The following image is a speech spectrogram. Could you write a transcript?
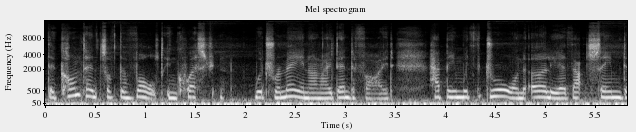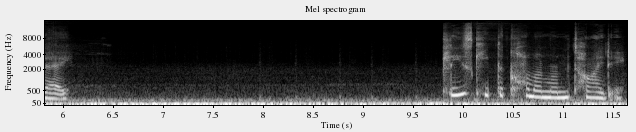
The contents of the vault in question, which remain unidentified, had been withdrawn earlier that same day. Please keep the common room tidy.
